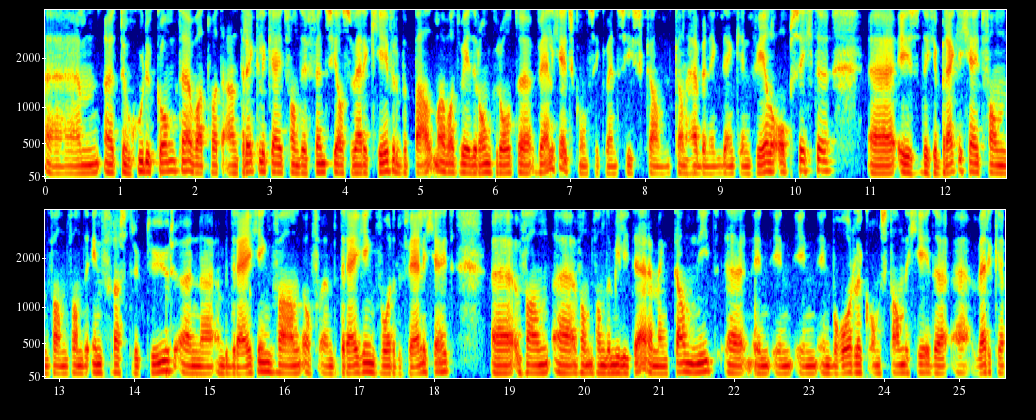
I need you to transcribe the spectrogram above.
um, ten goede komt, hè, wat, wat de aantrekkelijkheid van Defensie als werkgever bepaalt, maar wat wederom grote veiligheidsconsequenties kan, kan hebben. Ik denk in vele opzichten uh, is de gebrekkigheid van, van, van de infrastructuur een, uh, een bedreiging van, of een bedreiging voor de veiligheid van, van, van de militairen. Men kan niet in, in, in, in behoorlijke omstandigheden werken.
